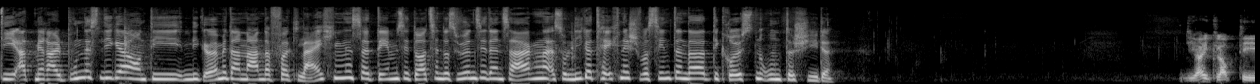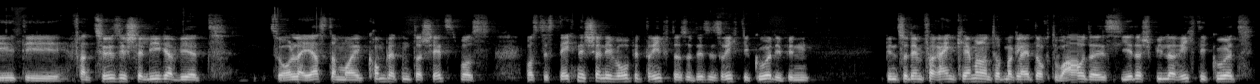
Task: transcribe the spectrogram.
die Admiral Bundesliga und die Liga miteinander vergleichen, seitdem Sie dort sind, was würden Sie denn sagen, also ligatechnisch, was sind denn da die größten Unterschiede? Ja, ich glaube, die, die französische Liga wird zuallererst einmal komplett unterschätzt, was, was das technische Niveau betrifft. Also das ist richtig gut. Ich bin, bin zu dem Verein gekommen und habe mir gleich gedacht, wow, da ist jeder Spieler richtig gut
